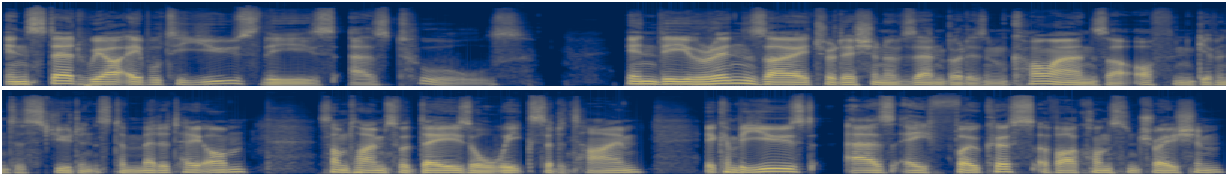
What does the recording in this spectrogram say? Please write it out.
instead we are able to use these as tools. In the Rinzai tradition of Zen Buddhism, koans are often given to students to meditate on, sometimes for days or weeks at a time. It can be used as a focus of our concentration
